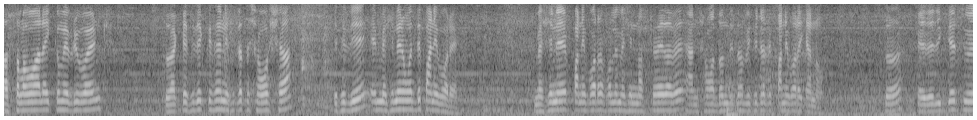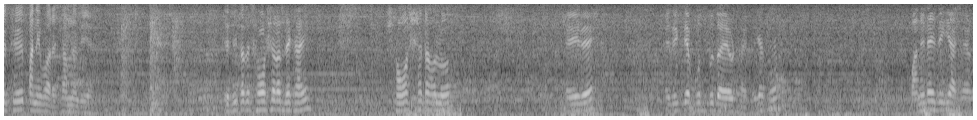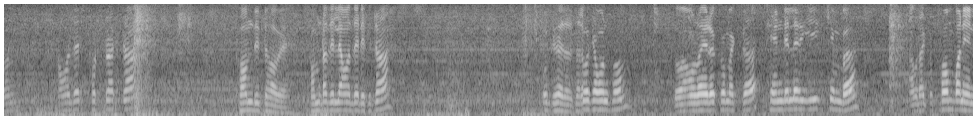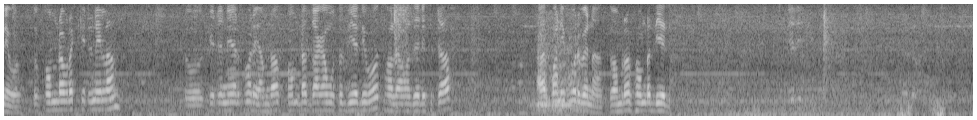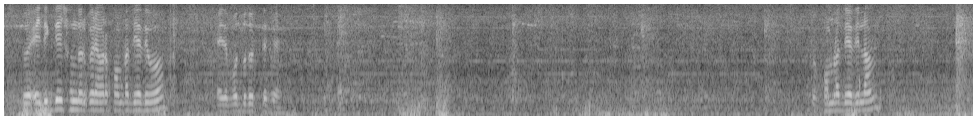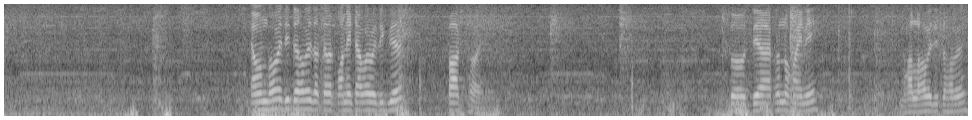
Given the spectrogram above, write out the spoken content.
আসসালামু আলাইকুম এভরিওয়ান। তো একটা এসি দেখতেছেন এসিটাতে সমস্যা। এসি দিয়ে এই মেশিনের মধ্যে পানি পড়ে। মেশিনে পানি পড়ার ফলে মেশিন নষ্ট হয়ে যাবে আর সমাধান দিতে হবে এসিটাতে পানি পড়ে কেন? তো এই দিক দিয়ে চুয়ে চুয়ে পানি পড়ে সামনে দিয়ে। এসিটাতে সমস্যাটা দেখাই। সমস্যাটা হলো, এই রে এদিক দিয়ে বুদবুদ হয়ে ওঠায়, ঠিক আছে? পানিটা এদিকে আসে এখন। আমাদের ছোট্ট একটা ফর্ম দিতে হবে। ফর্মটা দিলে আমাদের এসিটা ওকে হয়ে যাবে। তাহলে কেমন ফর্ম তো আমরা এরকম একটা স্যান্ডেলের ই কিংবা আমরা একটা ফর্ম বানিয়ে নেব। তো ফর্মটা আমরা কেটে নিলাম। তো কেটে নেওয়ার পরে আমরা ফর্মটা জায়গা মতো দিয়ে দিব, তাহলে আমাদের এসিটা আর পানি পড়বে না। তো আমরা ফর্মটা দিয়ে দিই তো এই দিক দিয়ে সুন্দর করে আমরা ফর্মটা দিয়ে দেব। এই যে বদ্ধ উঠতেছে। তো ফর্মটা দিয়ে দিলাম। এমনভাবে দিতে হবে যাতে আবার পানিটা আবার ওই দিক দিয়ে পাস হয়। তো দেয়া এখনও হয়নি। ভালোভাবে দিতে হবে।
